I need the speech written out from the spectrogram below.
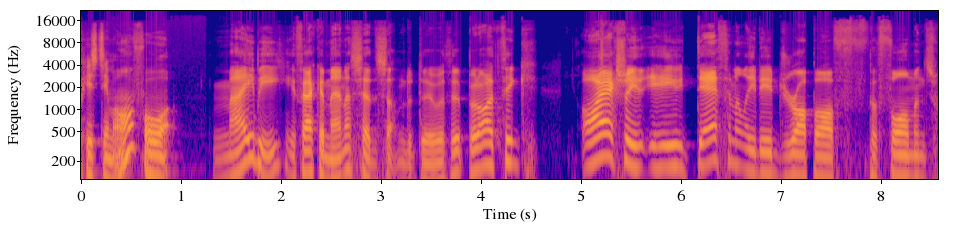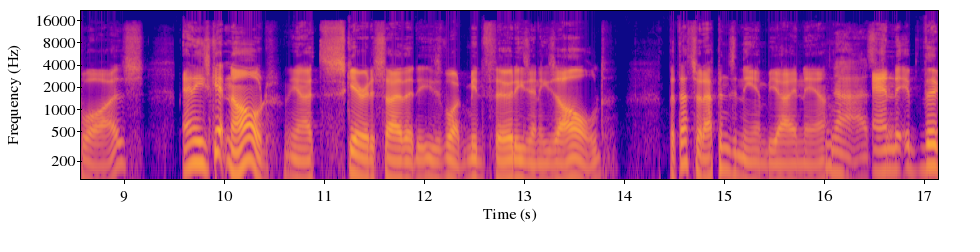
pissed him off, or what? Maybe if Ackermanis had something to do with it, but I think I actually he definitely did drop off performance wise, and he's getting old. You know, it's scary to say that he's what mid thirties and he's old, but that's what happens in the NBA now. Nah, it's and if the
